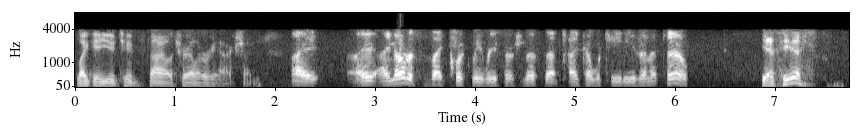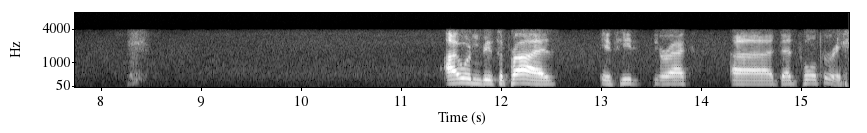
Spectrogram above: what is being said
like a YouTube style trailer reaction. I I, I noticed as I quickly researched this that Taika Waititi's in it too. Yes, he is. I wouldn't be surprised if he directs uh, Deadpool three.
